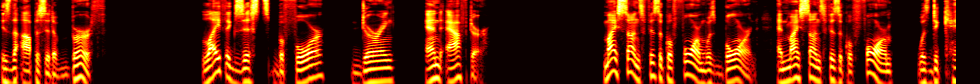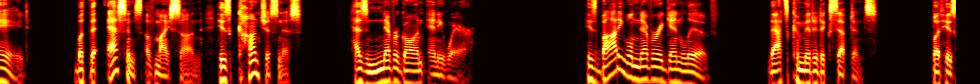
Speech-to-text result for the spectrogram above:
is the opposite of birth. Life exists before, during, and after. My son's physical form was born, and my son's physical form was decayed. But the essence of my son, his consciousness, has never gone anywhere. His body will never again live. That's committed acceptance. But his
